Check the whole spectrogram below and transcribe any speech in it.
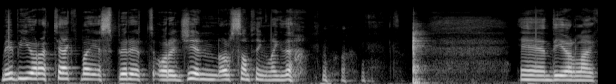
maybe you're attacked by a spirit or a jinn or something like that. And they are like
